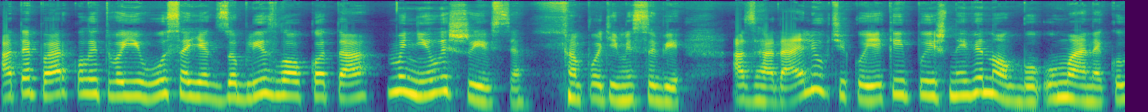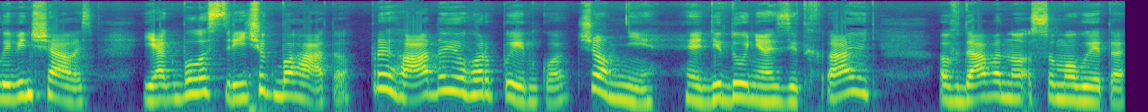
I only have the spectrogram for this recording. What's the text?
А тепер, коли твої вуса, як з облізлого кота, мені лишився. А потім і собі. А згадай, Любчику, який пишний вінок був у мене, коли вінчались. Як було стрічок багато. Пригадую, горпинко, чом ні? Дідуня зітхають вдавано сумовито.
